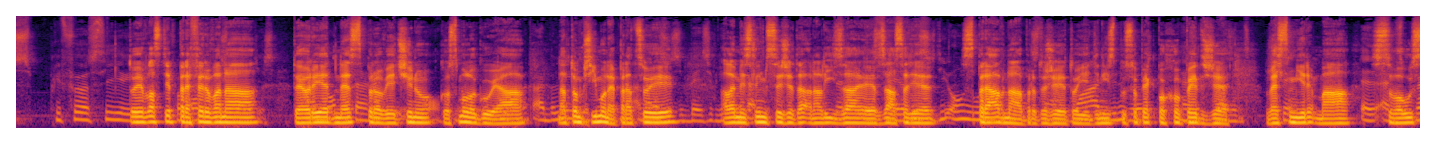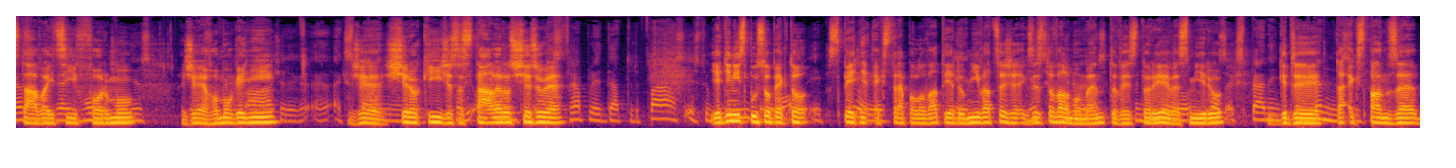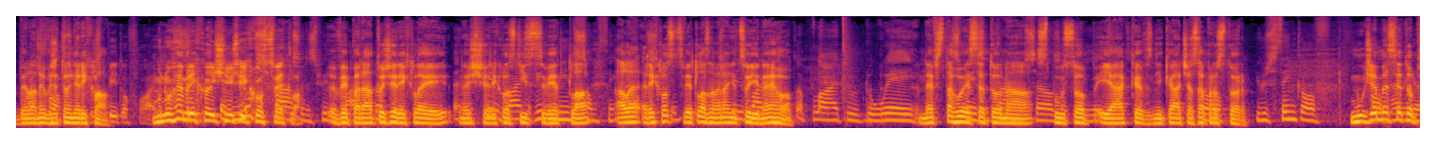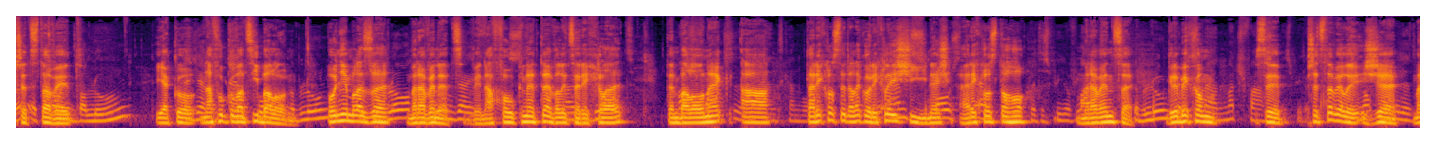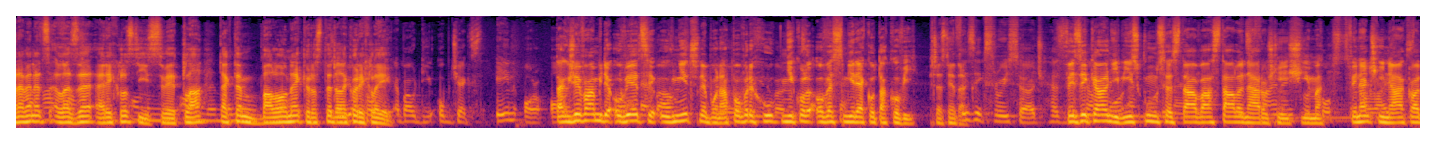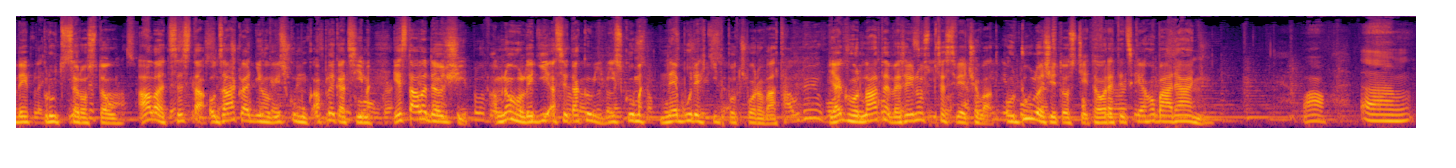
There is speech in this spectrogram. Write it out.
to je vlastně preferovaná teorie dnes pro většinu kosmologů. Já na tom přímo nepracuji, ale myslím si, že ta analýza je v zásadě správná, protože je to jediný způsob, jak pochopit, že vesmír má svou stávající formu, že je homogenní že je široký, že se stále rozšiřuje. Jediný způsob, jak to zpětně extrapolovat, je domnívat se, že existoval moment v historii vesmíru, kdy ta expanze byla neuvěřitelně rychlá. Mnohem rychlejší než rychlost světla. Vypadá to, že rychleji než rychlostí světla, ale rychlost světla znamená něco jiného. Nevztahuje se to na způsob, jak vzniká čas a prostor. Můžeme si to představit jako nafukovací balon. Po něm leze mravenec. Vy nafouknete velice rychle ten balónek a ta rychlost je daleko rychlejší než rychlost toho mravence. Kdybychom si představili, že mravenec leze rychlostí světla, tak ten balónek roste daleko rychleji. Takže vám jde o věci uvnitř nebo na povrchu, nikoli o vesmír jako takový. Přesně tak. Fyzikální výzkum se stává stále náročnějším. Finanční náklady prudce rostou. Ale cesta od základního výzkumu k aplikacím je stále delší. A mnoho lidí asi takový výzkum nebude chtít podporovat. Jak hodláte veřejnost přesvědčovat o důležitosti teoretického bádání? Um,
